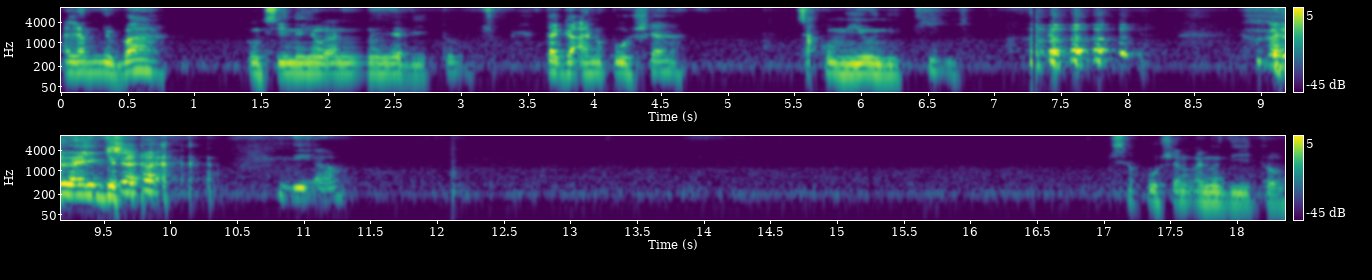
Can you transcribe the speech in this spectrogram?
Alam nyo ba kung sino yung ano niya dito? Taga ano po siya? Sa community. Nakalive siya. Hindi ah. Isa po siyang ano dito,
